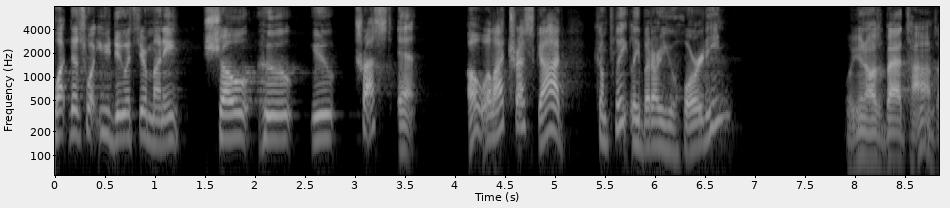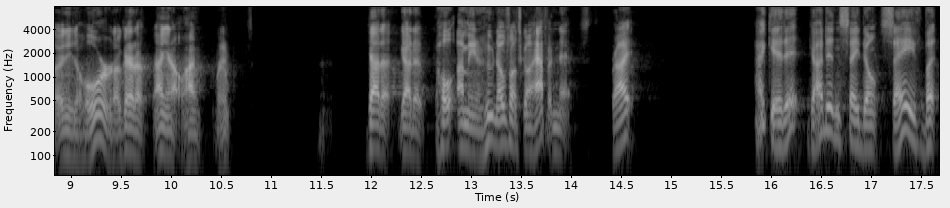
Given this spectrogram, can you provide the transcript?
What does what you do with your money show who you trust in? Oh, well, I trust God completely, but are you hoarding? Well, you know, it's bad times. I need to hoard. I gotta, you know, I, gotta, gotta. I mean, who knows what's gonna happen next, right? I get it. God didn't say don't save, but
